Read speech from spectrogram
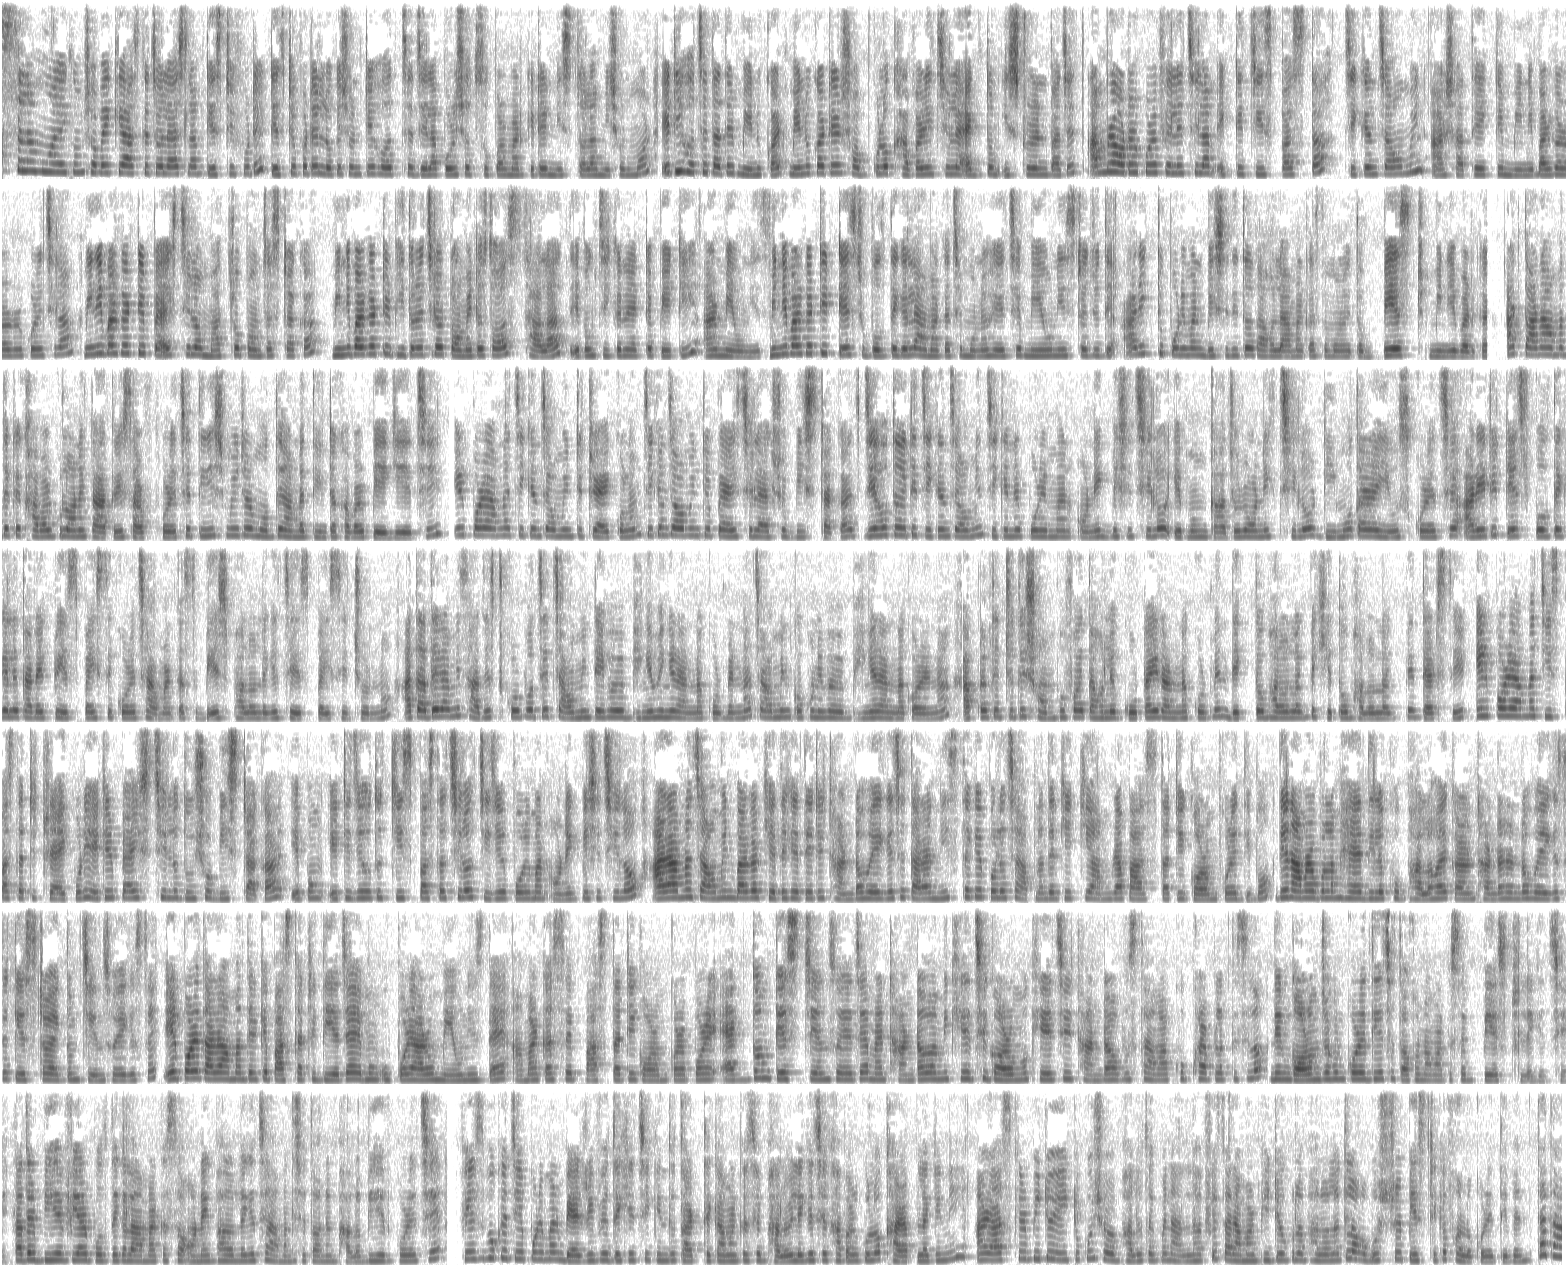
আসসালামু আলাইকুম, সবাইকে আজকে চলে আসলাম টেস্টি ফুডে টেস্টি ফুডের লোকেশনটি হচ্ছে জেলা পরিষদ সুপার মার্কেটের নিস্তলা মিশন মোড়। এটি হচ্ছে তাদের মেনু কার্ড মেনু কার্ডের সবগুলো খাবারই ছিল একদম স্টুডেন্ট বাজেট আমরা অর্ডার করে ফেলেছিলাম একটি চিজ পাস্তা চিকেন চাউমিন আর সাথে একটি মিনি বার্গার অর্ডার করেছিলাম। মিনি বার্গারটির প্রাইস ছিল মাত্র পঞ্চাশ টাকা। মিনি বার্গারটির ভিতরে ছিল টমেটো সস সালাদ এবং চিকেনের একটা পেটি আর মেয়োনিজ মিনি বার্গারটির টেস্ট বলতে গেলে আমার কাছে মনে হয়েছে মেয়োনিজটা যদি আর একটু পরিমাণ বেশি দিত তাহলে আমার কাছে মনে হতো বেস্ট মিনি বার্গার আর তারা আমাদেরকে খাবারগুলো অনেক তাড়াতাড়ি সার্ভ করেছে। তিরিশ মিনিটের মধ্যে আমরা তিনটা খাবার পেয়ে গিয়েছি। এরপরে আমরা চিকেন চাউমিনটি ট্রাই করলাম। চিকেন চাউমিনটির প্রাইস ছিল একশো বিশ টাকা। যেহেতু এটি চিকেন চাউমিন, চিকেনের পরিমাণ অনেক বেশি ছিল এবং গাজরও অনেক ছিল, ডিমও তারা ইউজ করেছে। আর এটি টেস্ট বলতে গেলে তারা একটু স্পাইসি করেছে। আমার কাছে বেশ ভালো লেগেছে স্পাইসির জন্য। আর তাদের আমি সাজেস্ট করব যে চাউমিনটা এইভাবে ভেঙে ভেঙে রান্না করবেন না। চাউমিন কখন এভাবে ভেঙে রান্না করে না। আপনাদের যদি সম্ভব হয় তাহলে গোটাই রান্না করবেন। দেখতেও ভালো লাগবে, খেতেও ভালো লাগবে দ্যাটস ইট এরপরে আমরা চিজ পাস্তাটি ট্রাই করি। এটির প্রাইস ছিল দুশো টাকা এবং এটি যেহেতু চিজ পাস্তা ছিল, চিজের পরিমাণ অনেক বেশি ছিল। আর আমরা চাউমিন বার্গার খেতে খেতে এটি ঠান্ডা হয়ে গেছে। তারা নিচ থেকে বলেছে, আপনাদেরকে কি আমরা পাস্তাটি গরম করে দিব? দেন আমরা বললাম হ্যাঁ দিলে খুব ভালো হয়, কারণ ঠান্ডা ঠান্ডা হয়ে গেছে টেস্টটাও একদম চেঞ্জ হয়ে গেছে। এরপরে তারা আমাদেরকে পাস্তাটি দিয়ে যায় এবং উপরে আরও মেয়োনিজ দেয়। আমার কাছে পাস্তাটি গরম করার পরে একদম টেস্ট চেঞ্জ হয়ে যায়। মানে ঠান্ডাও আমি খেয়েছি, গরমও খেয়েছি। ঠান্ডা অবস্থা আমার খুব খারাপ লাগতেছিল। দেন গরম যখন করে দিয়েছে, তখন আমার কাছে বেস্ট লেগেছে। তাদের বিহেভিয়ার বলতে গেলে আমার কাছে অনেক ভালো লেগেছে, আমাদের সাথে অনেক ভালো বিহেভ করেছে। ফেসবুকে যে পরিমাণ ব্যাড রিভিউ দেখেছি, কিন্তু তার থেকে আমার কাছে ভালোই লেগেছে খাবারগুলো, খারাপ লাগেনি। আর আজকের ভিডিও এইটুকুই সব ভালো থাকবেন, আল্লাহ হাফিজ। আর আমার ভিডিওগুলো ভালো লাগলে অবশ্যই পেজটিকে ফলো করে দিবেন। টাটা!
